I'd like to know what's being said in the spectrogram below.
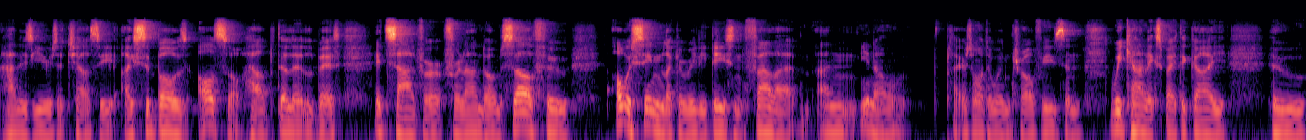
had his years at Chelsea, I suppose, also helped a little bit. It's sad for Fernando himself, who always seemed like a really decent fella, and, you know, players want to win trophies, and we can't expect a guy who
